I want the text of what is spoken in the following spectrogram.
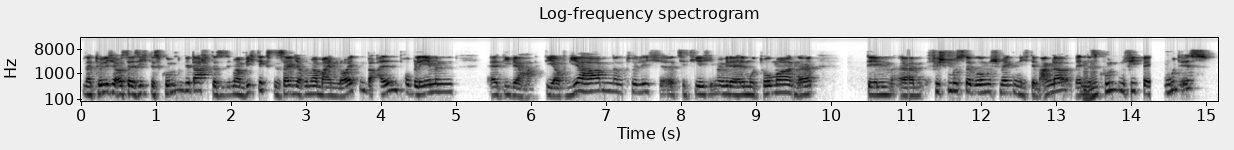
natürlich aus der Sicht des Kunden gedacht, das ist immer am wichtigsten, das sage ich auch immer meinen Leuten, bei allen Problemen, äh, die wir, die auch wir haben natürlich, äh, zitiere ich immer wieder Helmut Thoma, ne, dem ähm, Fisch muss der Wurm schmecken, nicht dem Angler. Wenn mhm. das Kundenfeedback gut ist,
